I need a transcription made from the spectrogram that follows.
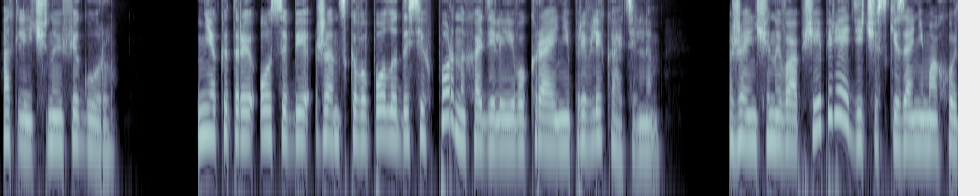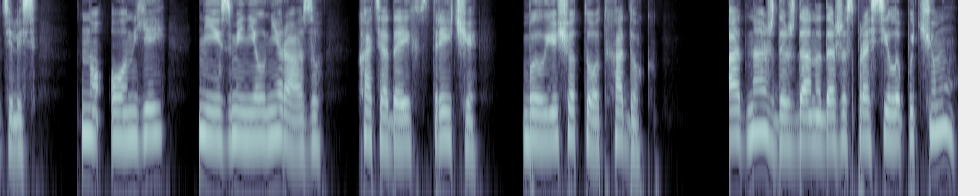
отличную фигуру. Некоторые особи женского пола до сих пор находили его крайне привлекательным. Женщины вообще периодически за ним охотились, но он ей не изменил ни разу, хотя до их встречи был еще тот ходок. Однажды Ждана даже спросила, почему.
